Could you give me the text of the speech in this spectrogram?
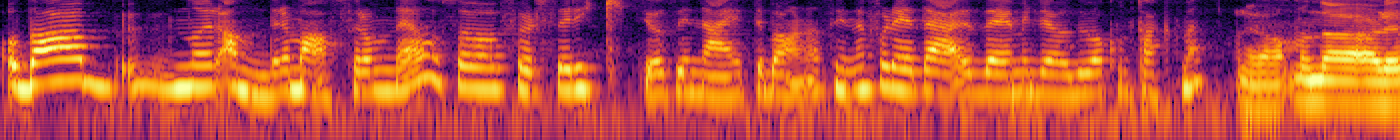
og da, når andre maser om det, da, så føles det riktig å si nei til barna sine. For det er jo det miljøet du har kontakt med. ja men er det,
